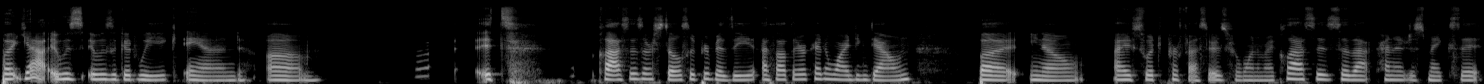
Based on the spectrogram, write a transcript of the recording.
but yeah, it was it was a good week and um it's classes are still super busy. I thought they were kind of winding down, but you know, I switched professors for one of my classes, so that kind of just makes it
